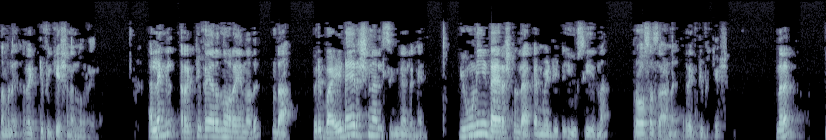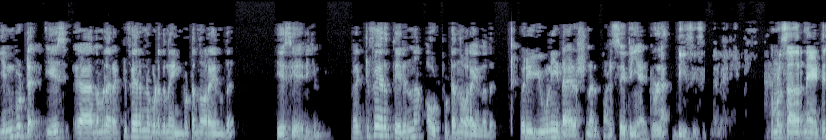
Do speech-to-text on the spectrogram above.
നമ്മൾ റെക്ടിഫിക്കേഷൻ എന്ന് പറയുന്നത്. അല്ലെങ്കിൽ റെക്ടിഫയർ എന്ന് പറയുന്നത് എന്താ? ഒരു ബൈഡയറക്ഷണൽ സിഗ്നലിനെ യൂണി ഡയറക്ഷണൽ ആക്കാൻ വേണ്ടിയിട്ട് യൂസ് ചെയ്യുന്ന പ്രോസസ്സാണ് റെക്ടിഫിക്കേഷൻ. അന്നേരം ഇൻപുട്ട് എ സി നമ്മൾ റെക്ടിഫയറിന് കൊടുക്കുന്ന ഇൻപുട്ട് എന്ന് പറയുന്നത് എ സി ആയിരിക്കും. റെക്ടിഫയർ തരുന്ന ഔട്ട്പുട്ട് എന്ന് പറയുന്നത് ഒരു യൂണി ഡയറക്ഷണൽ പൾസേറ്റിംഗ് ആയിട്ടുള്ള ഡി സി സിഗ്നൽ ആയിരിക്കും. നമ്മൾ സാധാരണയായിട്ട്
